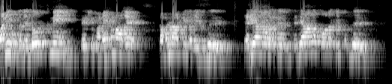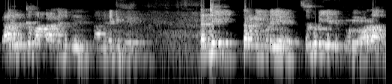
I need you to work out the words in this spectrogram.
பணி உங்கள் எல்லோருக்குமே தெரியும். அநேகமாக தமிழ்நாட்டில் அதை வந்து தெரியாதவர்கள் தெரியாத தோழர்கள் வந்து யாரும் இருக்க மாட்டார்கள் என்று நான் நினைக்கின்றேன். தஞ்சை தரணியினுடைய செங்குடி இயக்கத்தினுடைய வரலாறு.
